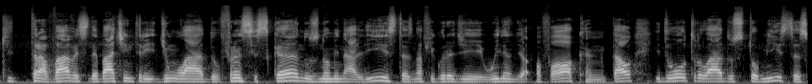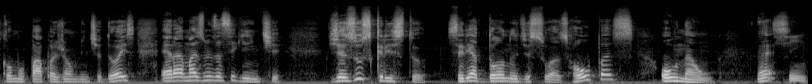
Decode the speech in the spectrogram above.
que travava esse debate entre, de um lado, franciscanos, nominalistas, na figura de William of Ockham e tal, e do outro lado, os tomistas, como o Papa João XXII, era mais ou menos a seguinte: Jesus Cristo seria dono de suas roupas ou não? Né? Sim.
